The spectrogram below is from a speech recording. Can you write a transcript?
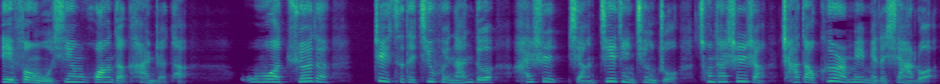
帝凤舞心慌的看着他。我觉得这次的机会难得，还是想接近庆主，从他身上查到歌儿妹妹的下落。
